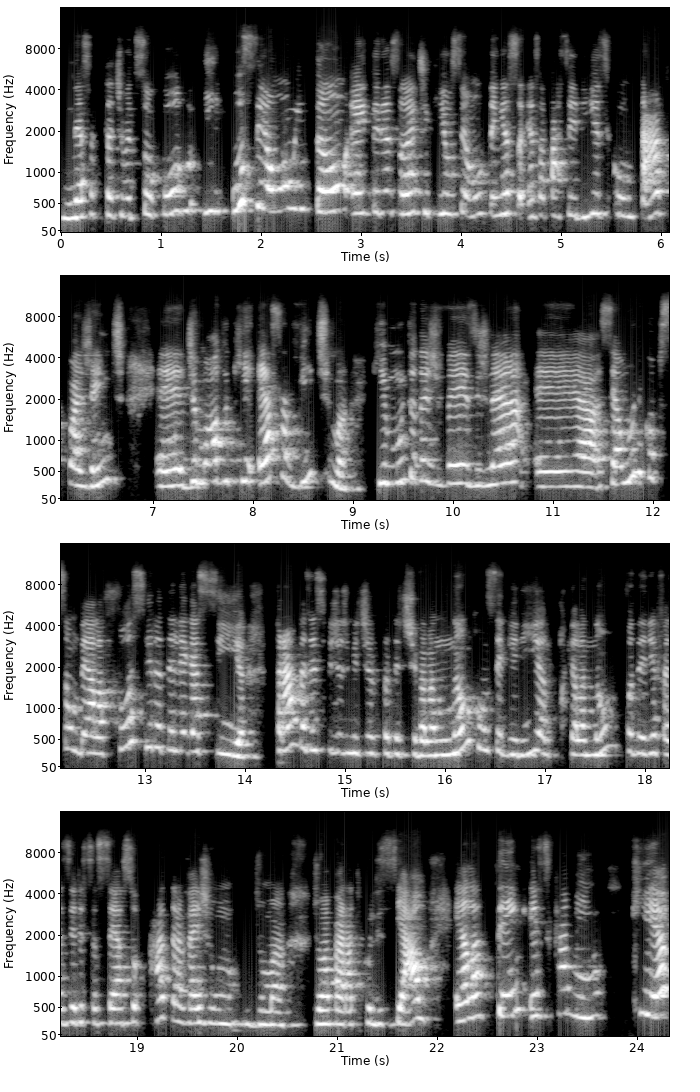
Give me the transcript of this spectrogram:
nessa tentativa de socorro, e o CEON, então, é interessante que o CEON tenha essa, essa parceria, esse contato com a gente, é, de modo que essa vítima, que muitas das vezes, né, é, se a única opção dela fosse ir à delegacia para fazer esse pedido de medida protetiva, ela não conseguiria, porque ela não poderia fazer esse acesso através de, um, de uma de um aparato policial, ela tem esse caminho que é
